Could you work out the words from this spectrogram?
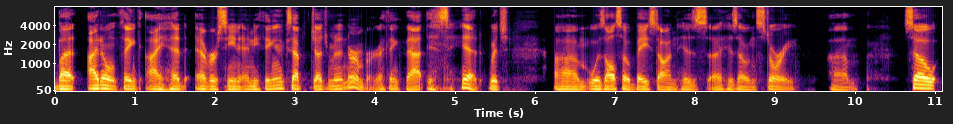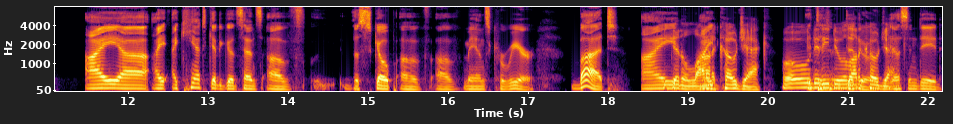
but I don't think I had ever seen anything except Judgment at Nuremberg. I think that is it, which um, was also based on his uh, his own story. Um, so I, uh, I I can't get a good sense of the scope of of Mann's career, but I He did a lot I- of Kojak. Oh, it did, he do a lot of it. Kojak? Yes, indeed.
